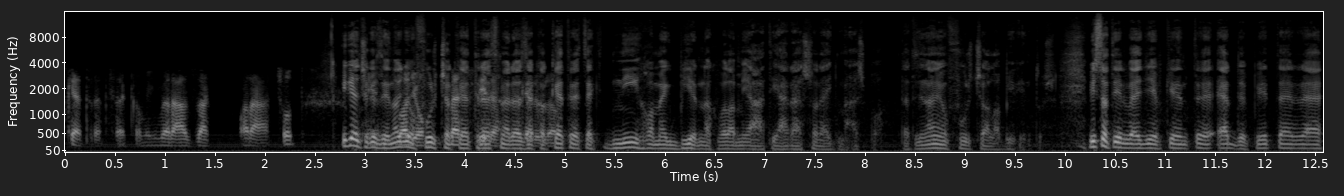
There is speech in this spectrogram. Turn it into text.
ketrecek, amikben rázzák a rácsot. Igen, csak ezért nagyon, furcsa ketrec, mert ezek a ketrecek néha megbírnak valami átjárással egymásba. Tehát ez egy nagyon furcsa a labirintus. Visszatérve egyébként Erdő Péterre,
